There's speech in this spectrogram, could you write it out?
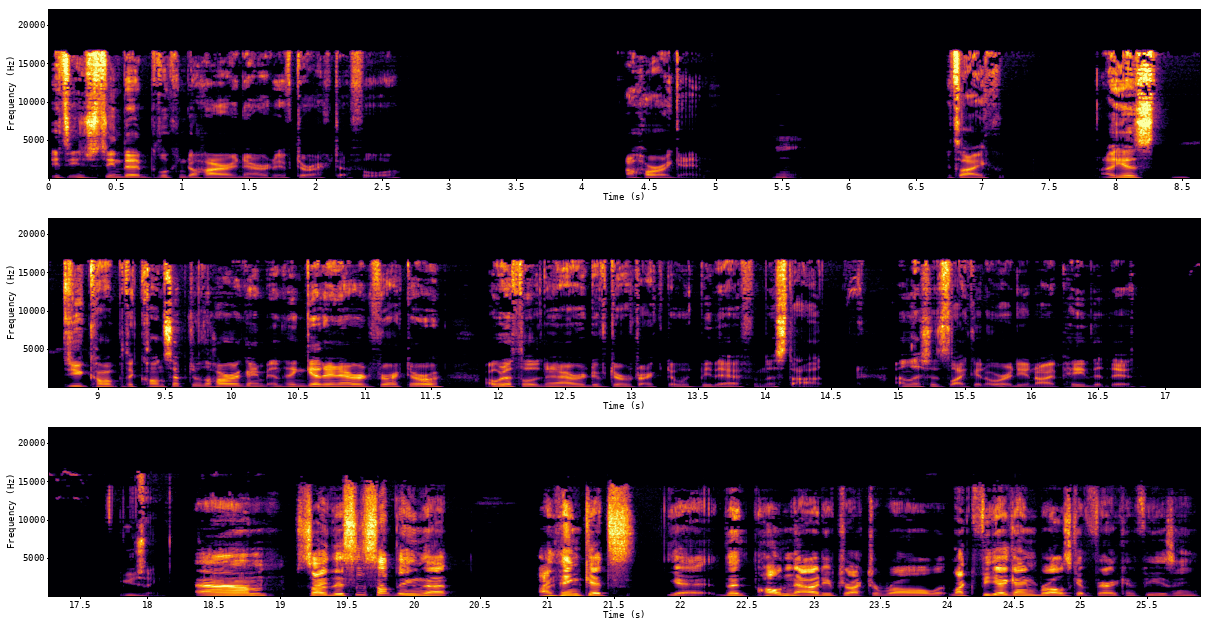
It's interesting they're looking to hire a narrative director for a horror game. Hmm. It's like, I guess, do you come up with the concept of the horror game and then get a narrative director, or I would have thought the narrative director would be there from the start, unless it's like an already an IP that they're using. Um, so this is something that I think it's yeah, the whole narrative director role, like video game roles get very confusing,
